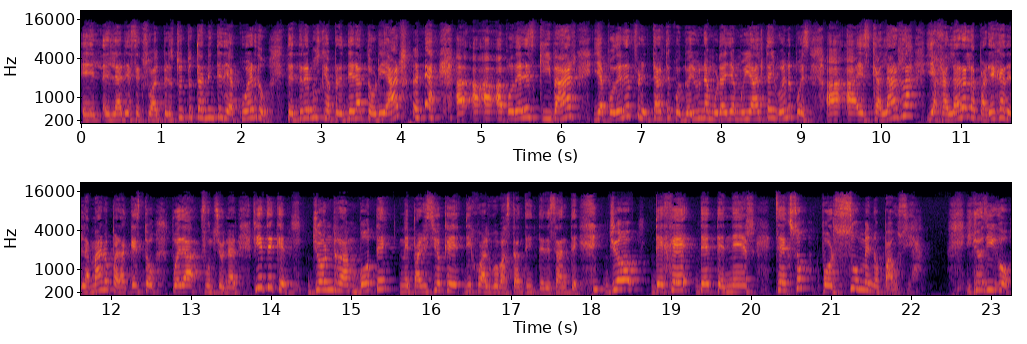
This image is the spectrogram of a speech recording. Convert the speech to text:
el, el área sexual, pero estoy totalmente de acuerdo. Tendremos que aprender a torear, a, a, a poder esquivar y a poder enfrentarte cuando hay una muralla muy alta y bueno, pues a, a, escalarla y a jalar a la pareja de la mano para que esto pueda funcionar. Fíjate que John Rambote me pareció que dijo algo bastante interesante. Yo dejé de tener sexo por su menopausia. Y yo digo,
